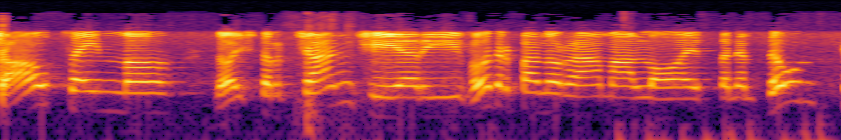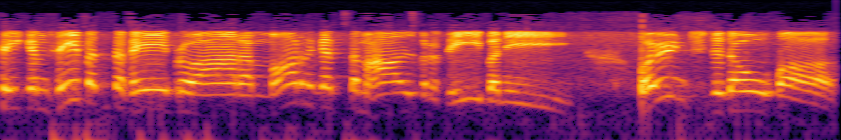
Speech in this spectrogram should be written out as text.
Ciao zusammen, da ist der Giangieri von der Panorama Läufen am Sonntag, am 7. Februar, am Morgen um halb sieben. Bei da oben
